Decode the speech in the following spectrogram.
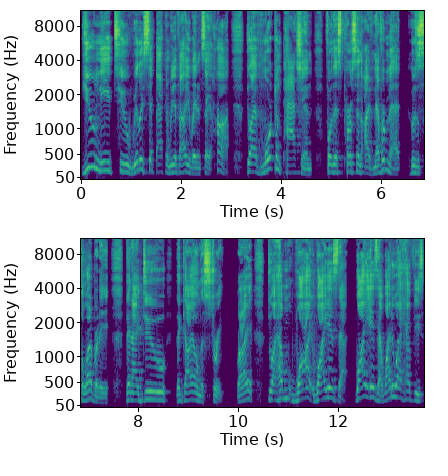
you need to really sit back and reevaluate and say, huh, do I have more compassion for this person I've never met, who's a celebrity, than I do the guy on the street? Right? Do I have, why, why is that? Why is that? Why do I have these,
